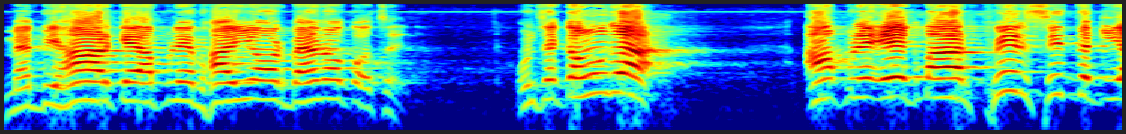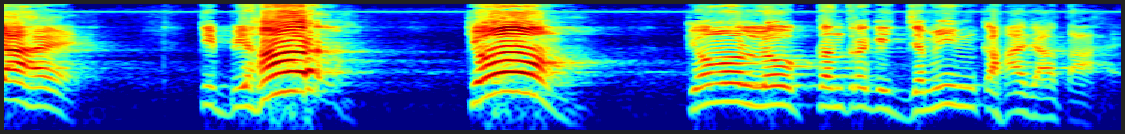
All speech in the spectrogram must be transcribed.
मैं बिहार के अपने भाइयों और बहनों को से उनसे कहूँगा, आपने एक बार फिर सिद्ध किया है कि बिहार क्यों क्यों लोकतंत्र की ज़मीन कहा जाता है।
